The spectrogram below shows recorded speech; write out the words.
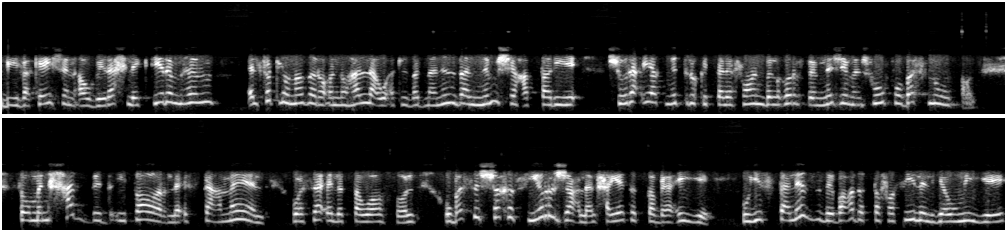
ب vacation أو برحلة كثير مهم الفت له نظره إنه هلأ وقت اللي بدنا ننزل نمشي على الطريق شو رأيك نترك التليفون بالغرفة بنجي بنشوفه بس نوصل. سو منحدد إطار لاستعمال وسائل التواصل وبس الشخص يرجع للحياة الطبيعية ويستلذ ببعض التفاصيل اليومية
